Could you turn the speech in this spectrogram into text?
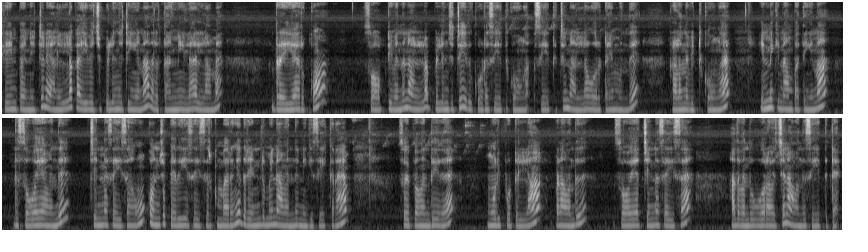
க்ளீன் பண்ணிவிட்டு நல்லா கை வச்சு பிழிஞ்சிட்டிங்கன்னா அதில் தண்ணிலாம் இல்லாமல் ட்ரையாக இருக்கும். ஸோ அப்படி வந்து நல்லா பிழிஞ்சிட்டு இது கூட சேர்த்துக்கோங்க. சேர்த்துட்டு நல்லா ஒரு டைம் வந்து கலந்து விட்டுக்கோங்க. இன்றைக்கி நான் பார்த்தீங்கன்னா இந்த சோயா வந்து சின்ன சைஸாகவும் கொஞ்சம் பெரிய சைஸ் இருக்கும் பாருங்கள் இது ரெண்டுமே நான் வந்து இன்றைக்கி சேர்க்குறேன். ஸோ இப்போ வந்து இதை மூடி போட்டுடலாம். இப்போ நான் வந்து சோயா சின்ன சைஸை அதை வந்து ஊற வச்சு நான் வந்து சேர்த்துட்டேன்.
